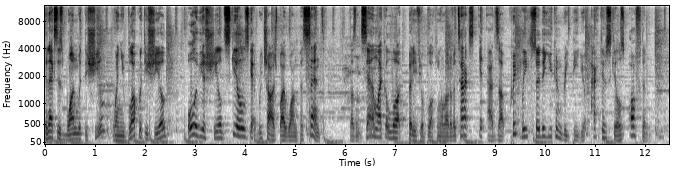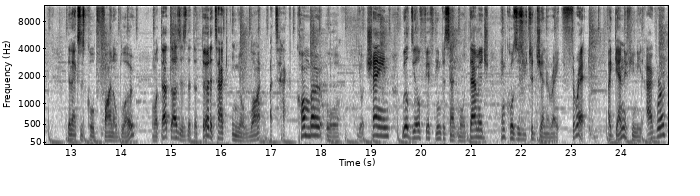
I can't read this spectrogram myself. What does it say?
The next is one with the shield. When you block with your shield, all of your shield skills get recharged by 1%. Doesn't sound like a lot, but if you're blocking a lot of attacks, it adds up quickly so that you can repeat your active skills often. The next is called Final Blow, And what that does is that the third attack in your light attack combo or your chain will deal 15% more damage and causes you to generate threat. Again, if you need aggro,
